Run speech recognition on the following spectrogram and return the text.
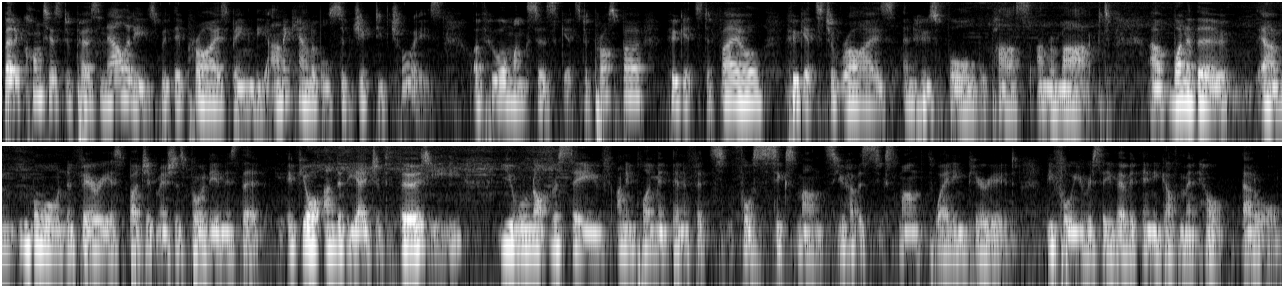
but a contest of personalities, with their prize being the unaccountable subjective choice of who amongst us gets to prosper, who gets to fail, who gets to rise, and whose fall will pass unremarked. Uh, one of the um, more nefarious budget measures brought in is that if you're under the age of 30, you will not receive unemployment benefits for six months. You have a six month waiting period before you receive any government help at all.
